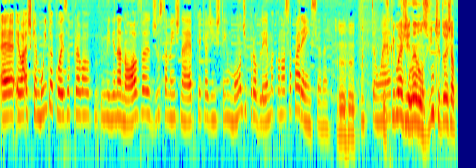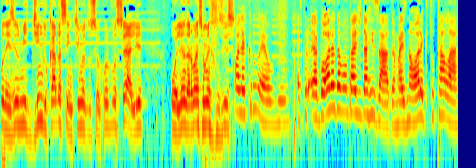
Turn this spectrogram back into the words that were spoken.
É, eu acho que é muita coisa para uma menina nova, justamente na época que a gente tem um monte de problema com a nossa aparência, né? Uhum. Então Eu é. fico imaginando uns 22 japonesinhos medindo cada centímetro do seu corpo, você ali olhando, era mais ou menos isso. Olha, é cruel, viu? É cru- Agora dá vontade de dar risada, mas na hora que tu tá lá,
